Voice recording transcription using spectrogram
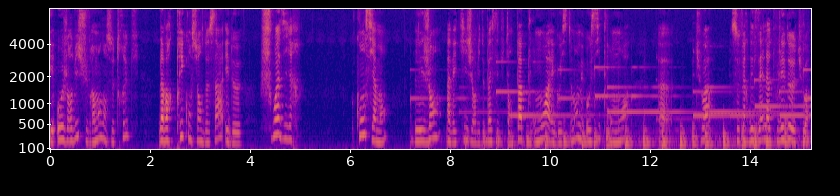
Et aujourd'hui, je suis vraiment dans ce truc d'avoir pris conscience de ça et de choisir consciemment les gens avec qui j'ai envie de passer du temps. Pas pour moi égoïstement, mais aussi pour moi. euh, tu vois, se faire des ailes à tous les deux, tu vois.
